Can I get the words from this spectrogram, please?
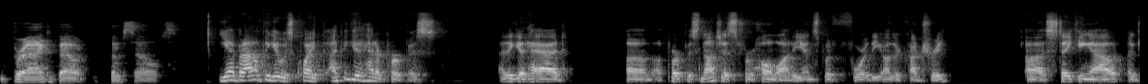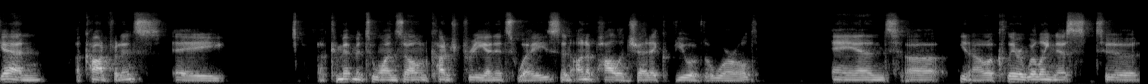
brag about themselves? Yeah, but I don't think it was quite. I think it had a purpose. I think it had um, a purpose not just for home audience, but for the other country, uh, staking out again a confidence, a a commitment to one's own country and its ways, an unapologetic view of the world and uh, you know a clear willingness to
